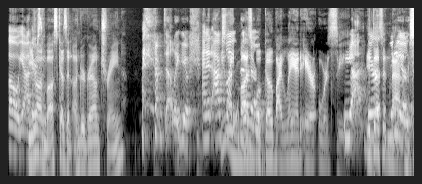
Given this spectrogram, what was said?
Oh yeah. Elon Musk has an underground train. I'm telling you. And it actually Elon Musk will go by land, air, or sea. Yeah. It doesn't matter. He's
